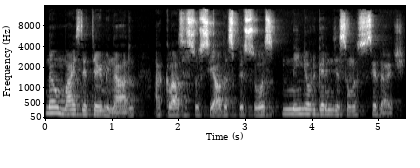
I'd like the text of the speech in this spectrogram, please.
não mais determinado à classe social das pessoas nem à organização da sociedade.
